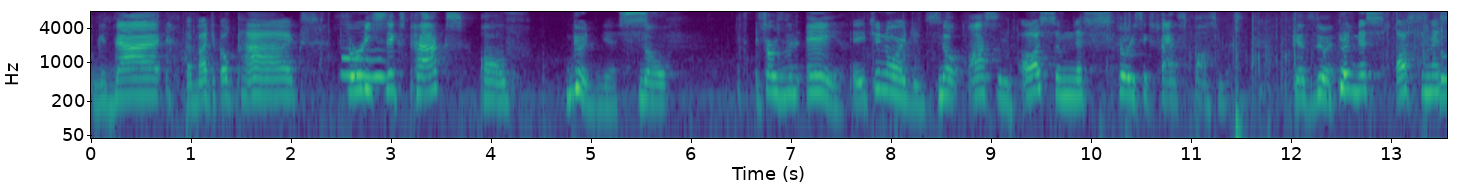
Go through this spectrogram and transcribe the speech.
Look at that. The magical packs. 36 packs of Goodness. no. It starts with an A. Ancient Origins. No, awesome. Awesomeness. 36 packs, awesomeness. Okay, let's do it. Goodness. Awesomeness. So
